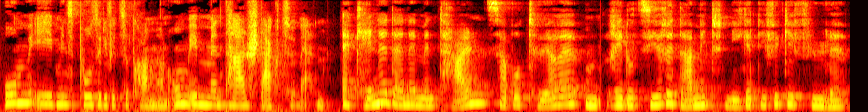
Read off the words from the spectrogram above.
um eben ins Positive zu kommen, um eben mental stark zu werden. Erkenne deine mentalen Saboteure und reduziere damit negative Gefühle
